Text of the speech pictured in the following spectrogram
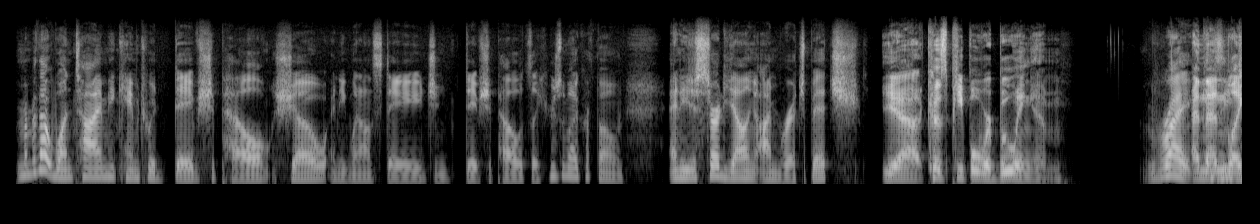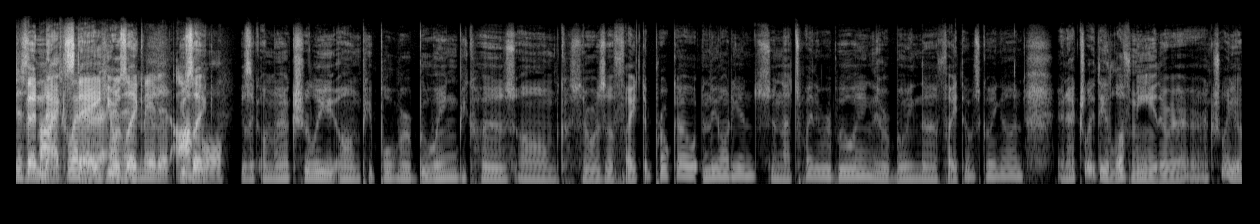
Remember that one time he came to a Dave Chappelle show and he went on stage and Dave Chappelle was like, "Here's a microphone," and he just started yelling, "I'm rich, bitch." Yeah, because people were booing him. Right. And then, like, the next Twitter day, he was like- made it he was like- awful. He's like, um, actually, um, people were booing because, um, because there was a fight that broke out in the audience, and that's why they were booing. They were booing the fight that was going on, and actually, they love me. They were actually,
